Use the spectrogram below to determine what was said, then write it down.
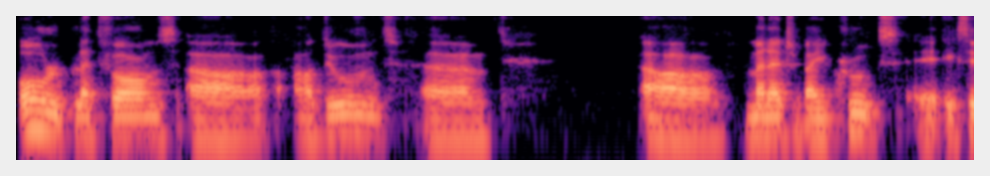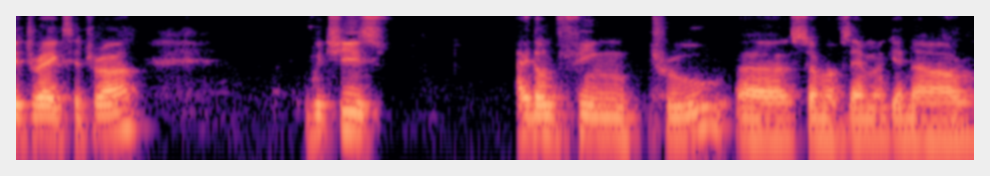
all platforms are, are doomed, um, are managed by crooks, etc., etc., which is, I don't think, true. Uh, some of them, again, are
